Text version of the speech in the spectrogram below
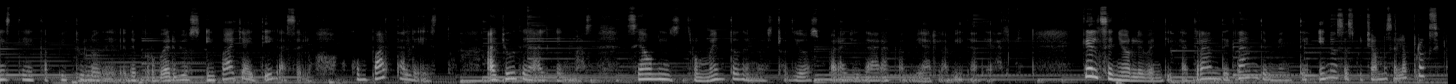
este capítulo de, Proverbios y vaya y dígaselo o compártale esto. Ayude a alguien más. Sea un instrumento de nuestro Dios para ayudar a cambiar la vida de alguien. Que el Señor le bendiga grande, grandemente y nos escuchamos en la próxima.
